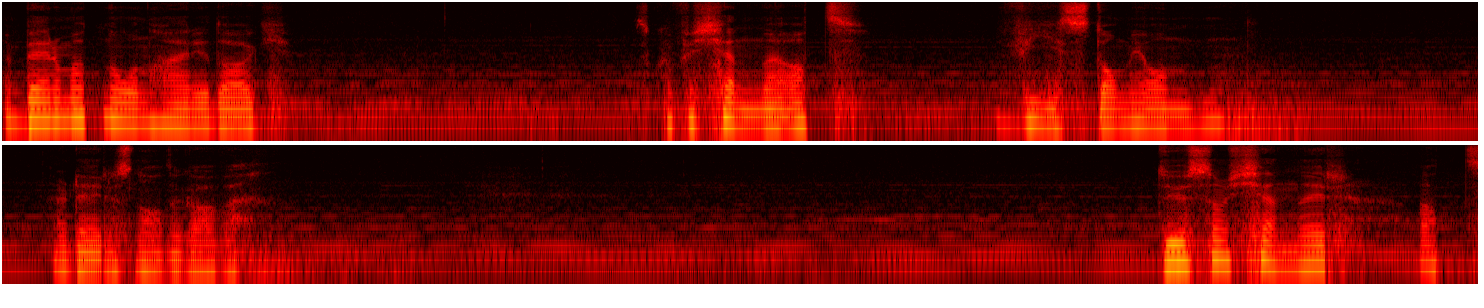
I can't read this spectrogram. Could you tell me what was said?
Jeg ber om at noen her i dag skal få kjenne at visdom i ånden er deres nådegave. Du som kjenner at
